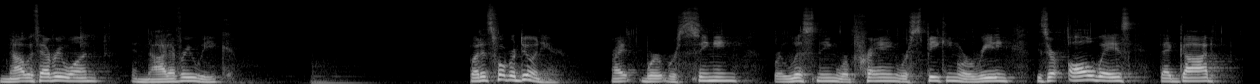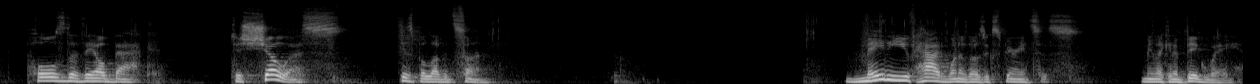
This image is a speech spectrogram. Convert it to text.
Not with everyone and not every week. But it's what we're doing here, right? We're, we're singing, we're listening, we're praying, we're speaking, we're reading. These are all ways that God pulls the veil back to show us his beloved Son. Maybe you've had one of those experiences. I mean, like in a big way.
